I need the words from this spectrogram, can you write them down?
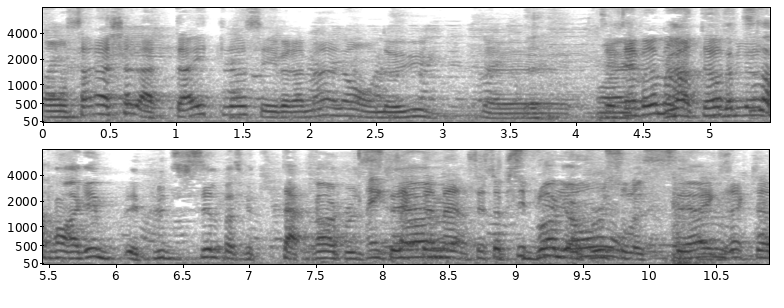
on s'arrachait la tête. Là, c'est vraiment là, on a eu. Euh, C'était Ouais. vraiment la, tough. La petite apprendre à game est plus difficile parce que tu t'apprends un peu le système. Exactement, c'est ça, Tu plus un peu sur le système. Exactement.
